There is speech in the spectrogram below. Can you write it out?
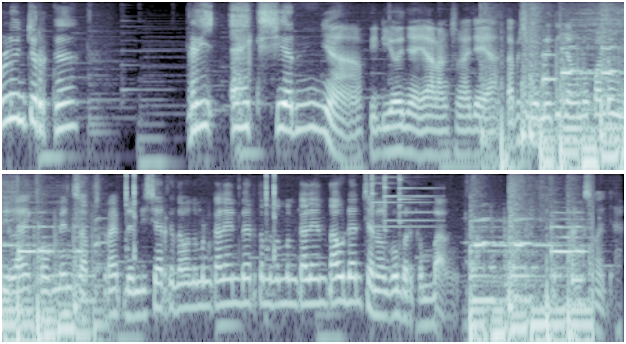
meluncur ke reactionnya videonya ya langsung aja ya tapi sebelum itu jangan lupa dong di like comment subscribe dan di share ke teman-teman kalian biar teman-teman kalian tahu dan channel gue berkembang langsung aja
